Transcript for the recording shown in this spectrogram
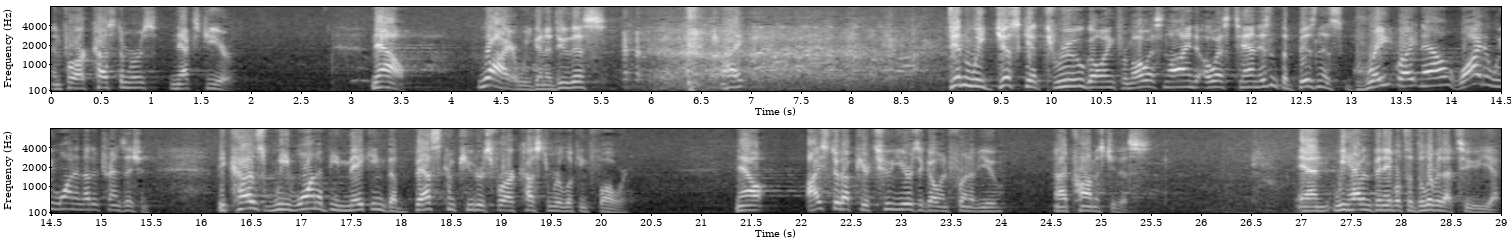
and for our customers next year. Now, why are we going to do this? right? Didn't we just get through going from OS 9 to OS 10? Isn't the business great right now? Why do we want another transition? Because we want to be making the best computers for our customer looking forward. Now, I stood up here two years ago in front of you, and I promised you this. And we haven't been able to deliver that to you yet.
